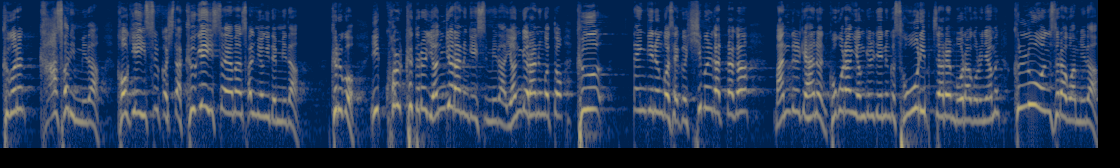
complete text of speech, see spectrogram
그거는 가설입니다. 거기에 있을 것이다. 그게 있어야만 설명이 됩니다. 그리고 이 콜크들을 연결하는 게 있습니다. 연결하는 것도 그 땡기는 것에 그 힘을 갖다가 만들게 하는 그거랑 연결되어 있는 그 소립자를 뭐라고 그러냐면 글루온스라고 합니다.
